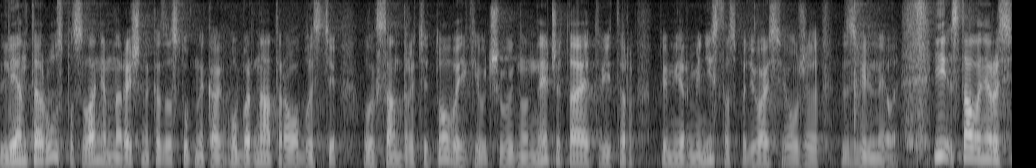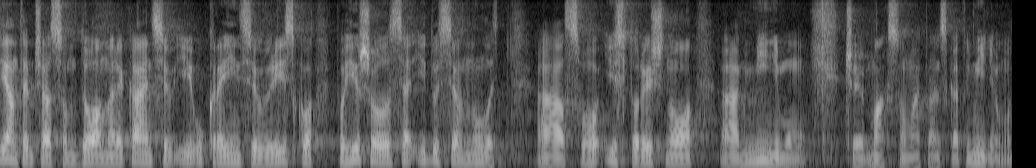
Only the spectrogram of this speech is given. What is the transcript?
Лента.ру з посиланням на речника заступника губернатора області Олександра Тітова, який очевидно не читає твіттер прем'єр-міністра. Сподіваюся, його вже звільнили. І ставлення росіян тим часом до американців і українців різко погіршувалося і досягнули свого історичного мінімуму, чи максимуму, як правильно сказати, мінімуму.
